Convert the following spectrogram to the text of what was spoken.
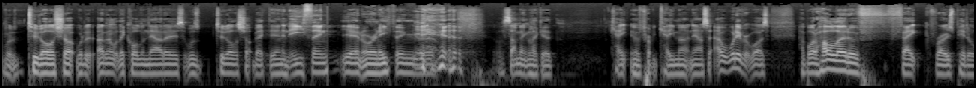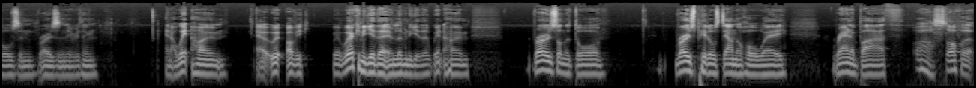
what a two dollar shop. What it, I don't know what they call them nowadays. It was two dollar shop back then. An E thing. yeah, or anything, or, or something like a K. It was probably Kmart now. So oh, whatever it was, I bought a whole load of fake rose petals and roses and everything. And I went home. Uh, we, obvi- we were working together and living together. Went home, rose on the door, rose petals down the hallway, ran a bath, Oh, stop it.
